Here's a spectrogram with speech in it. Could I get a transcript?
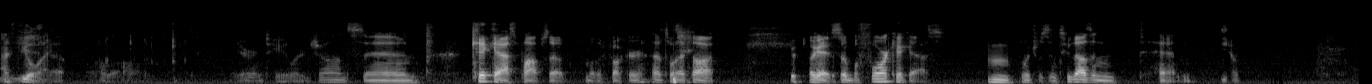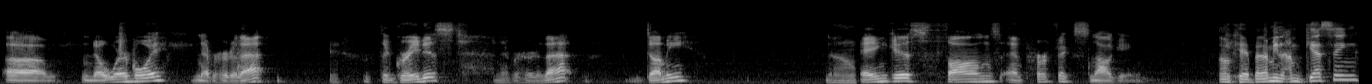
I feel like. Uh, Hold on. Aaron Taylor Johnson. Kick ass pops up, motherfucker. That's what I thought. Okay, so before Kick Ass, Hmm. which was in 2010. Yep. Um, Nowhere Boy, never heard of that. The Greatest, never heard of that. Dummy, No. Angus, Thongs, and Perfect Snogging. Okay, but I mean, I'm guessing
